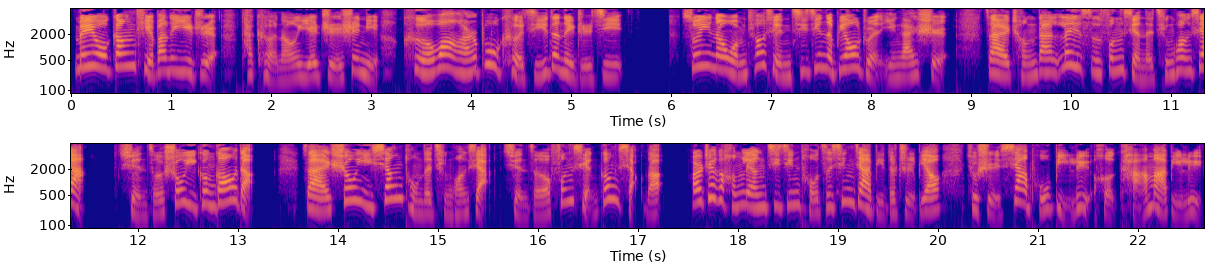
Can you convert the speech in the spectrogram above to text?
没有钢铁般的意志，它可能也只是你可望而不可及的那只鸡。所以呢，我们挑选基金的标准应该是在承担类似风险的情况下，选择收益更高的。在收益相同的情况下，选择风险更小的。而这个衡量基金投资性价比的指标，就是夏普比率和卡玛比率。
